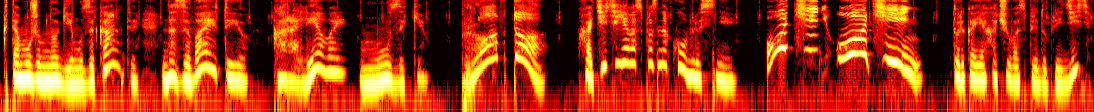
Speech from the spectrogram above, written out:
К тому же многие музыканты называют ее королевой музыки. Правда? Хотите, я вас познакомлю с ней? Очень-очень. Только я хочу вас предупредить,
